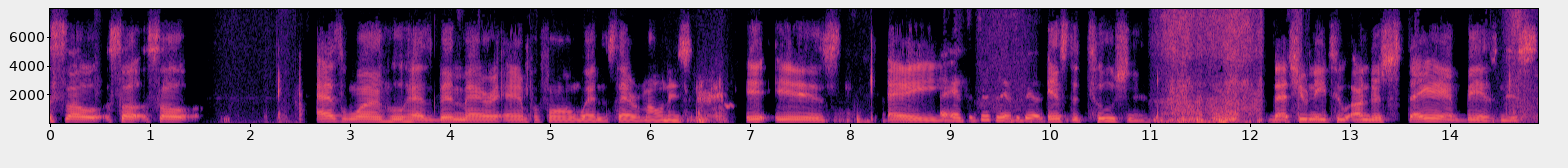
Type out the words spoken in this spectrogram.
so, so, so, as one who has been married and performed wedding ceremonies, it is a institution is a business. institution that you need to understand business.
